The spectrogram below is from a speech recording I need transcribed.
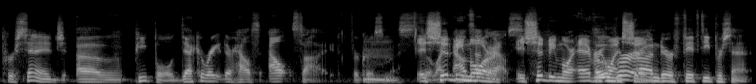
percentage of people decorate their house outside for Christmas? Mm. It So, should like, be more. house. It should be more. Everyone Over should or under fifty percent.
